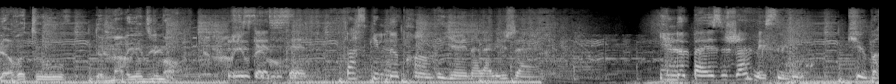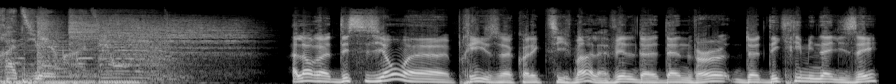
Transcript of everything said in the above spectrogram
Le retour de Mario Dumont. Jusqu'à 17, parce qu'il ne prend rien à la légère. Il ne pèse jamais ses mots. Cube Radio. Alors, euh, décision euh, prise collectivement à la ville de Denver de décriminaliser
